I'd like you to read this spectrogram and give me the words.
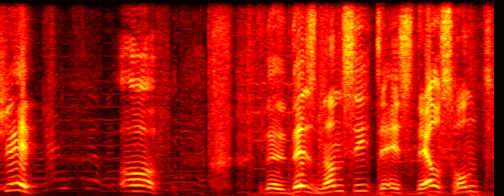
Shit! Oh. Nee, Dit is Nancy. Ze is deels hond,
